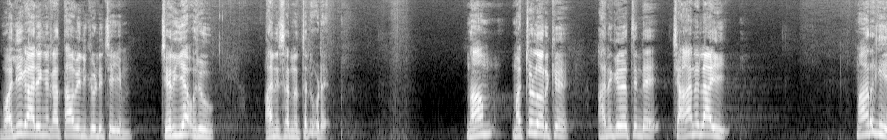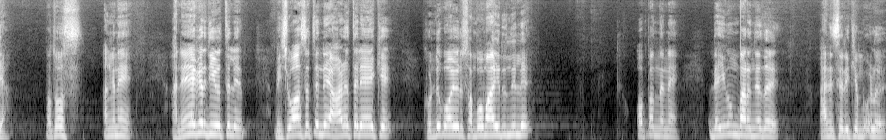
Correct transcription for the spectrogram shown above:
വലിയ കാര്യങ്ങൾ കർത്താവ് എനിക്ക് വേണ്ടി ചെയ്യും. ചെറിയ ഒരു അനുസരണത്തിലൂടെ. നാം മറ്റുള്ളവർക്ക് അനുഗ്രഹത്തിന്റെ ചാനലായി മാറുകയാണ് പതോസ് അങ്ങനെ അനേകർ ജീവിതത്തിൽ വിശ്വാസത്തിന്റെ ആഴത്തിലേക്ക് കൊണ്ടുപോയൊരു സംഭവമായിരുന്നില്ലേ? ഒപ്പം തന്നെ ദൈവം പറഞ്ഞത് അനുസരിക്കുമ്പോൾ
